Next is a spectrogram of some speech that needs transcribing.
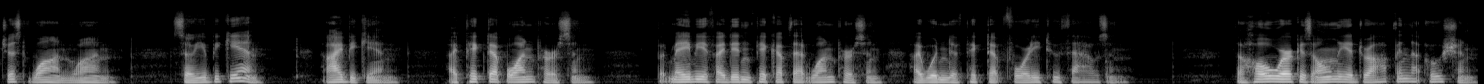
Just one, one. So you begin. I begin. I picked up one person, but maybe if I didn't pick up that one person, I wouldn't have picked up 42,000. The whole work is only a drop in the ocean,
